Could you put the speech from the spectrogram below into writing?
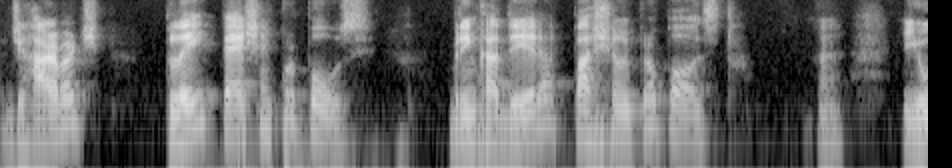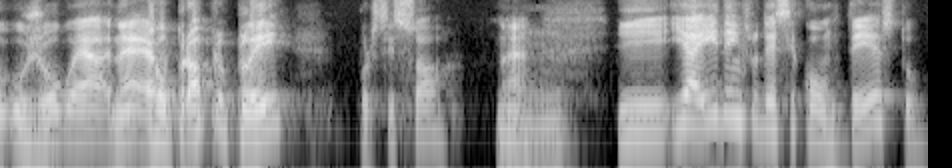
de Harvard: play, passion purpose. Brincadeira, paixão e propósito. né? E o, o jogo é, né, é o próprio play por si só. Né? Uhum. E, e aí, dentro desse contexto,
